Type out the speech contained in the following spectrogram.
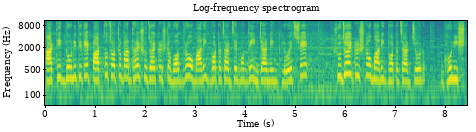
আর্থিক দুর্নীতিতে পার্থ চট্টোপাধ্যায়, সুজয় কৃষ্ণ ভদ্র ও মানিক ভট্টাচার্যের মধ্যে ইন্টারলিঙ্ক রয়েছে। সুজয় কৃষ্ণ ও মানিক ভট্টাচার্যর ঘনিষ্ঠ।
